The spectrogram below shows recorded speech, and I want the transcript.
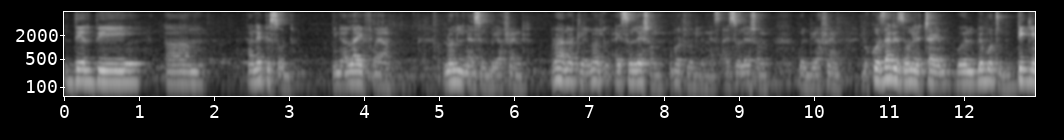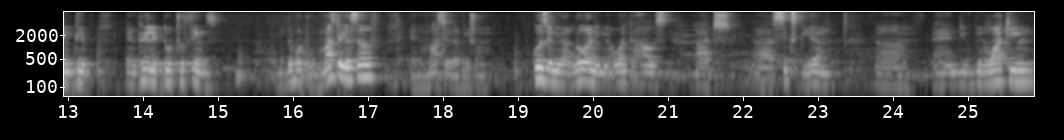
there'll be um, an episode in your life where loneliness will be a friend. No not, not isolation not loneliness isolation will be a friend. Because that is the only time we'll be able to dig in deep and really do two things. You'll be able to master yourself and master your vision because when you're alone in your own house at uh, 6 p.m. Uh, and you've been working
